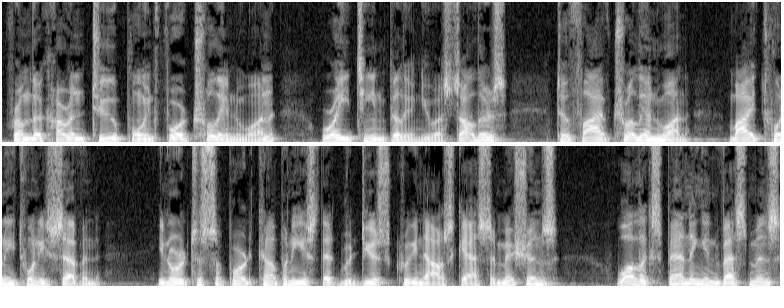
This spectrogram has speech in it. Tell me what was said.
from the current 2.4 trillion won or 18 billion US dollars to 5 trillion won by 2027 in order to support companies that reduce greenhouse gas emissions while expanding investments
